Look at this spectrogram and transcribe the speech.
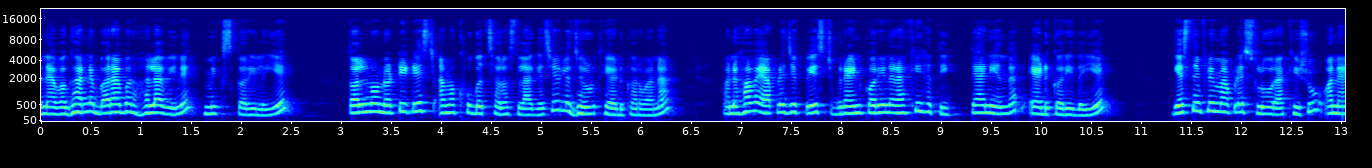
અને આ વઘારને બરાબર હલાવીને મિક્સ કરી લઈએ. તલનો નટી ટેસ્ટ આમાં ખૂબ જ સરસ લાગે છે, એટલે જરૂરથી એડ કરવાના. અને હવે આપણે જે પેસ્ટ ગ્રાઇન્ડ કરીને રાખી હતી, ત્યાંની અંદર એડ કરી દઈએ. ગેસની ફ્લેમ આપણે સ્લો રાખીશું અને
